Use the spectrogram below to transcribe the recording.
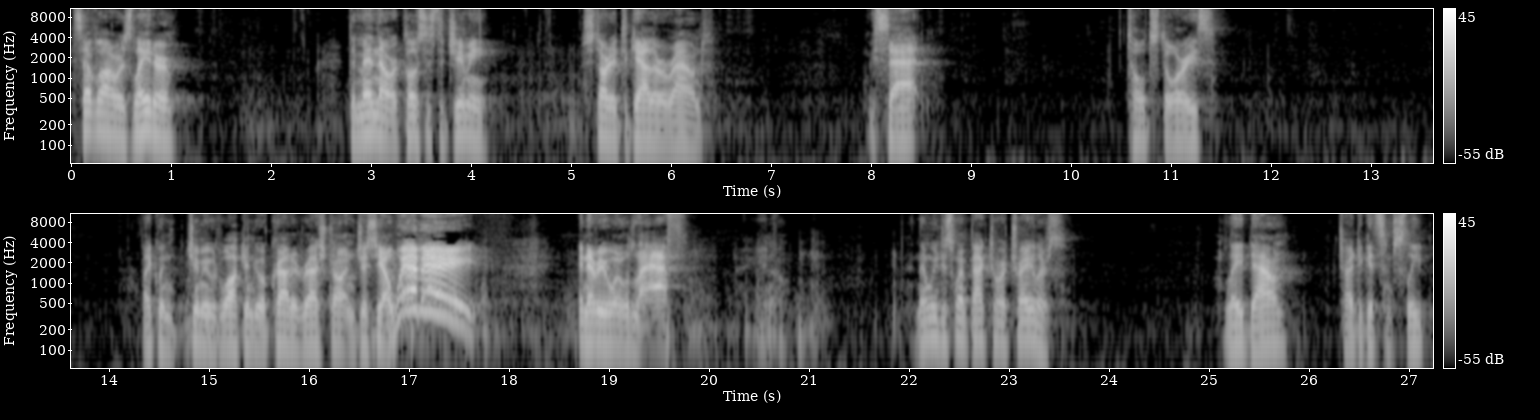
Several hours later, the men that were closest to Jimmy started to gather around. We sat, told stories. Like when Jimmy would walk into a crowded restaurant and just yell, Whammy! And everyone would laugh, you know. And then we just went back to our trailers, laid down, tried to get some sleep.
